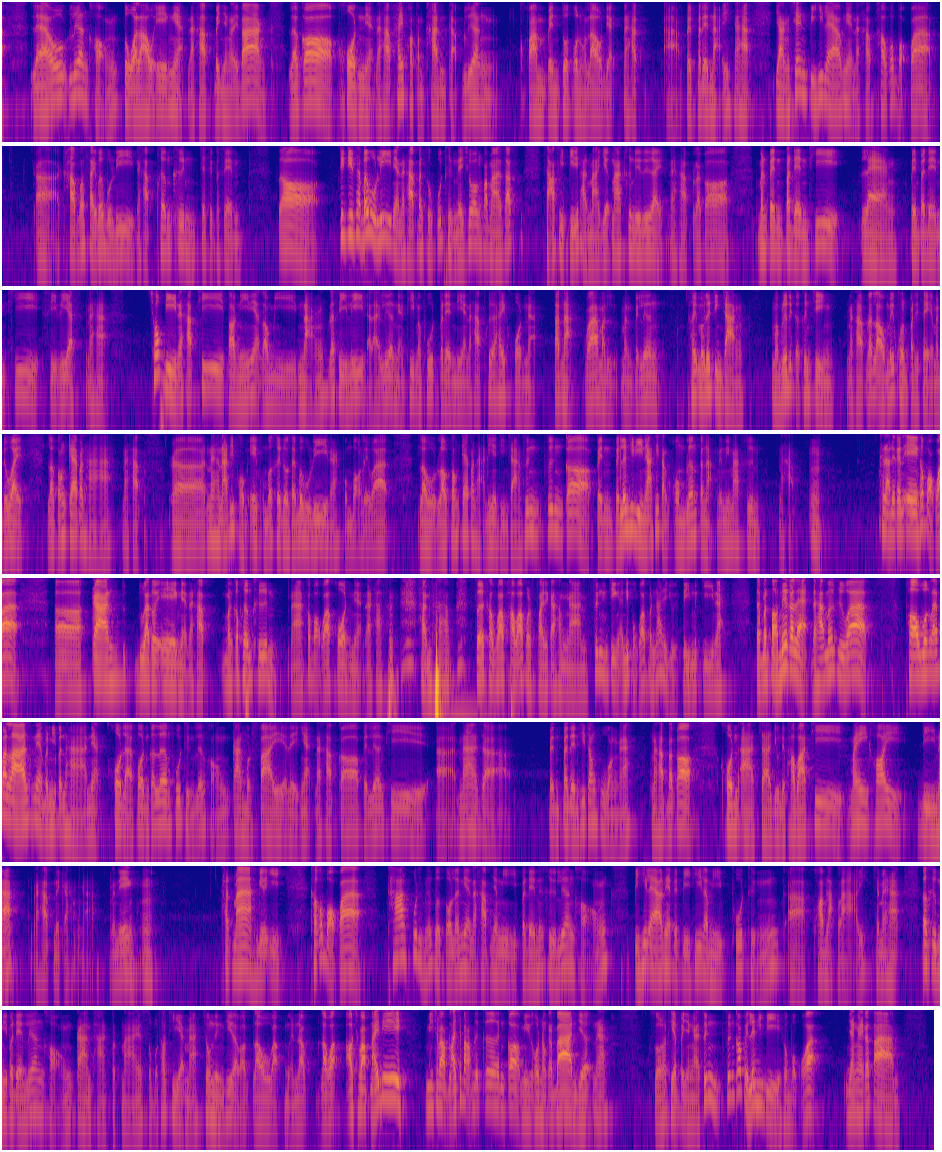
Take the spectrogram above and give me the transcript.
แล้วเรื่องของตัวเราเองเนี่ยนะครับเป็นอย่างไรบ้าง แล้วก็คนเนี่ยนะครับให้ความสำคัญกับเรื่องความเป็นตัวตนของเราเนี่ยนะครับเป็นประเด็นไหนนะฮะอย่างเช่นปีที่แล้วเนี่ยนะครับเขาก็บอกว่าคำว่าไซเบอร์บูลลี่นะครับเพิ่มขึ้น 70% ก็จริงๆไซเบอร์บูลลี่เนี่ยนะครับมันถูกพูดถึงในช่วงประมาณสัก 3-4 ปีที่ผ่านมาเยอะมากขึ้นเรื่อยๆนะครับแล้วก็มันเป็นประเด็นที่แรงเป็นประเด็นที่ซีเรียสนะฮะโชคดีนะครับที่ตอนนี้เนี่ยเรามีหนังและซีรีส์หลายๆเรื่องเนี่ยที่มาพูดประเด็นนี้นะครับเพื่อให้คนน่ะตระหนักว่ามันมันเป็นเรื่องเฮ้ยมันเรื่องจริงจังมันเป็นเรื่องที่เกิดขึ้นจริงนะครับแล้วเราไม่ควรปฏิเสธมันด้วย เราต้องแก้ปัญหานะครับ ในฐานะที่ผมเองผมก็เคยโดนไซเบอร์บูลลี่นะผมบอกเลยว่าเราเราต้องแก้ปัญหานี้อย่างจริงจังซึ่งซึ่งก็เป็นเป็นเรื่องที่ดีนะที่สังคมเริ่มตระหนักเรื่องนี้มากขึ้นนะครับขณะเดียวกันเองเขาบอกว่าการดูแลตัวเองเนี่ยนะครับมันก็เพิ่มขึ้นนะเขาบอกว่าคนเนี่ยนะครับหันมาเซิร์ชคำว่าภาวะหมดไฟในการทำงาน ซึ่งจริงๆ อันนี้ผมว่ามันน่าจะอยู่ตีเมื่อกี้นะแต่มันต่อเนื่องกันแหละนะครับเมื่อคือว่า พอ work life balance เนี่ยมันมีปัญหาเนี่ยคนหลายคนก็เริ่มพูดถึงเรื่องของการหมดไฟอะไรเงี้ยนะครับก็เป็นเรื่องที่น่าจะเป็นประเด็นที่ต้องห่วงนะนะครับแล้วก็คนอาจจะอยู่ในภาวะที่ไม่ค่อยดีนักนะครับในการทำงานนั่นเองอถัดมามีอะไรอีกเขาก็บอกว่าถ้าพูดถึงเรื่องตัวตนแล้วเนี่ยนะครับยังมีอีกประเด็นก็คือเรื่องของ ปีที่แล้วเนี่ยเป็นปีที่เรามีพูดถึงความหลากหลายใช่ไหมฮะก็คือมีประเด็นเรื่องของการผ่านกฎหมายสมรสเท่าเทียมนะช่วงหนึ่งที่เราเราแบบเหมือนเราเราว่าเอาฉบับไหนดี มีฉบับหลายฉบับเหลือเกิน ก็มีคนทำกันบ้านเยอะนะสมรสเท่าเทียมเป็นยังไง ซึ่งซึ่งก็เป็นเรื่องที่ดีผมบอกว่ายังไงก็ตาม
